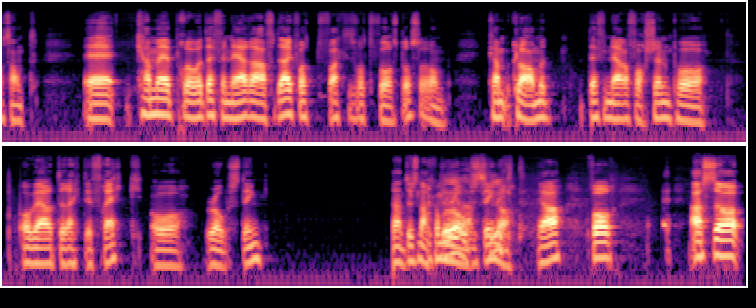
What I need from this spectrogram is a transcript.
og sånt, eh, kan vi prøve å definere, for det har jeg fått, faktisk fått forespørsler om, kan, klarer vi å definere forskjellen på å være direkte frekk og roasting? Sånn, Du snakker om roasting nå. Ja, for altså,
